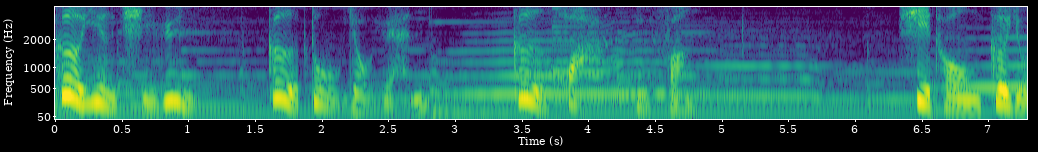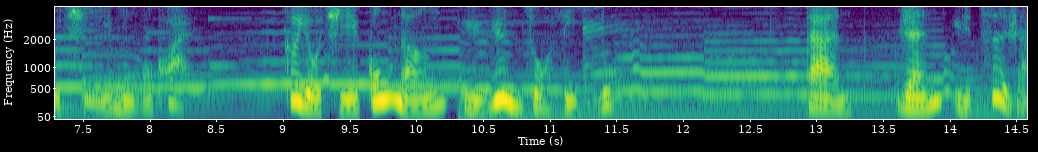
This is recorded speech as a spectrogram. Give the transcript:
各应其运，各度有缘，各化一方。系统各有其模块，各有其功能与运作理路，但。人与自然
